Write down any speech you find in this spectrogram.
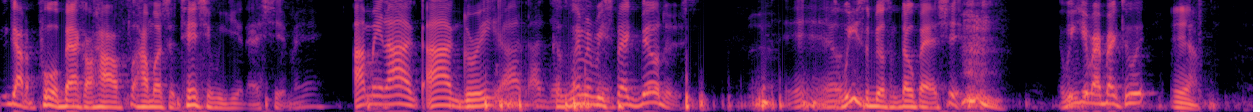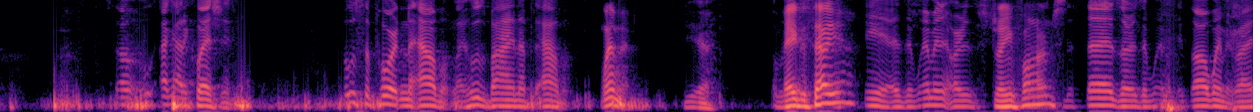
we got to pull back on how how much attention we get that shit, man. I mean, I I agree. I, I Because women respect builders. yeah, We used to build some dope ass shit. and we can get right back to it. yeah. So who, I got a question. Who's supporting the album? Like who's buying up the album? Women. Yeah. Meg Thee Stallion, Yeah, is it women or is it Stream Farms. the studs or is it women? It's all women, right?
